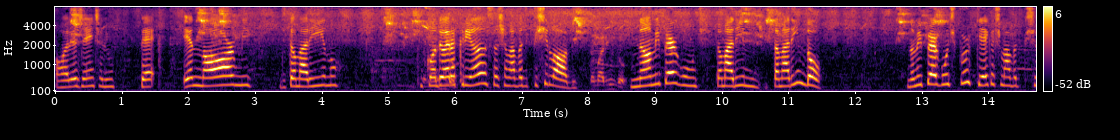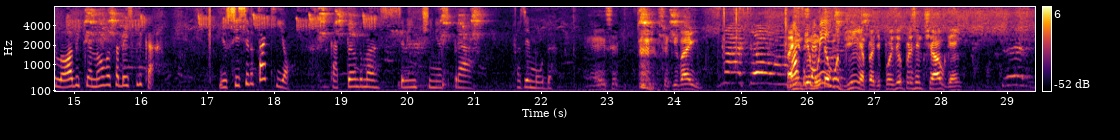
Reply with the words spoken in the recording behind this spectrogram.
Olha, gente, ali um pé enorme de tamarino. Que quando eu era criança eu chamava de pichilobe. Tamarindo. Não me pergunte. Tamarindo. Tamarindo. Não me pergunte por que, que eu chamava de pichilobe, que eu não vou saber explicar. E o Cícero tá aqui, ó. Catando umas sementinhas pra fazer muda. É, isso aqui, isso aqui vai, vai render pra muita mim. mudinha para depois eu presentear alguém.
